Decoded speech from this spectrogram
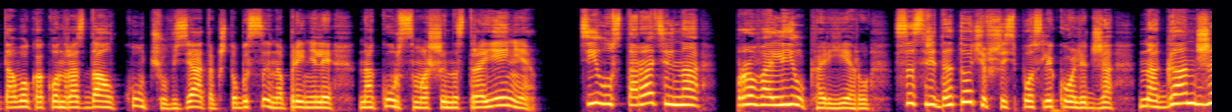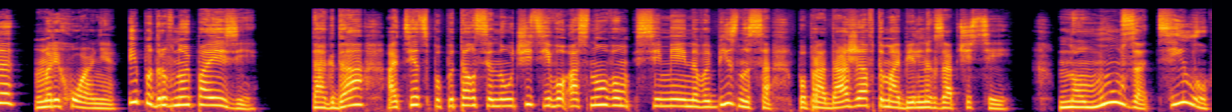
того, как он раздал кучу взяток, чтобы сына приняли на курс машиностроения, Тилу старательно провалил карьеру, сосредоточившись после колледжа на ганже, марихуане и подрывной поэзии. Тогда отец попытался научить его основам семейного бизнеса по продаже автомобильных запчастей. Но муза Тилу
